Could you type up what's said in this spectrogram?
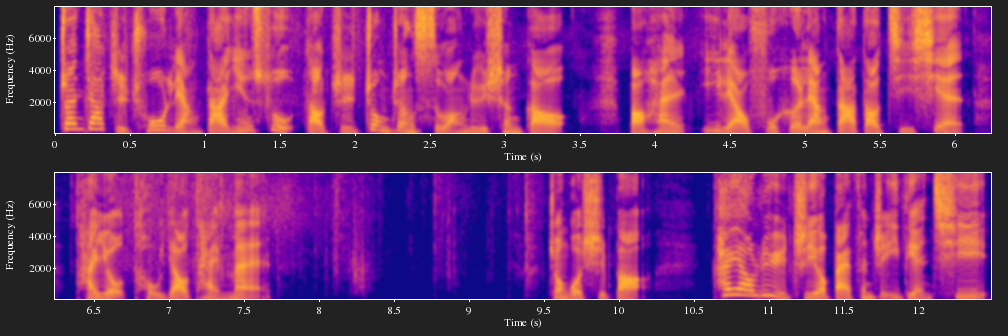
专家指出，两大因素导致重症死亡率升高，包含医疗负荷量达到极限，还有投药太慢。中国时报开药率只有百分之一点七，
